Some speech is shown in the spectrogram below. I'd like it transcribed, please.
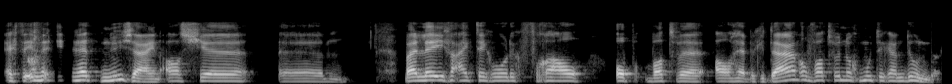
echt in, in het nu zijn. Als je, ehm, wij leven eigenlijk tegenwoordig vooral op wat we al hebben gedaan of wat we nog moeten gaan doen.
